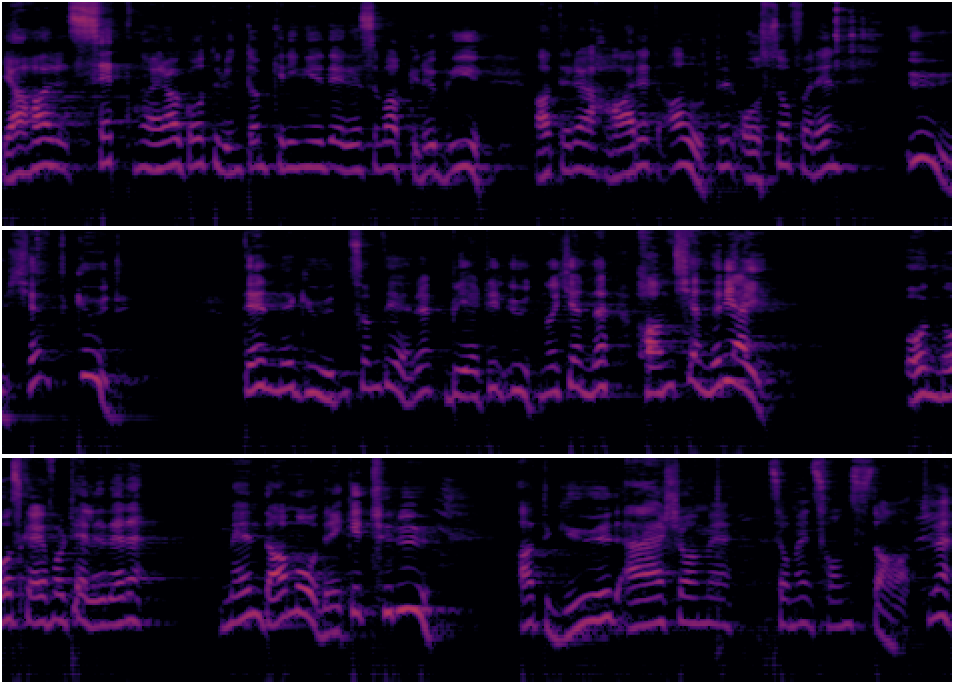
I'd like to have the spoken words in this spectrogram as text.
Jeg har sett når jeg har gått rundt omkring i deres vakre by, at dere har et alter også for en ukjent gud. Denne guden som dere ber til uten å kjenne, han kjenner jeg. Og nå skal jeg fortelle dere. Men da må dere ikke tro at Gud er som, som en sånn statue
